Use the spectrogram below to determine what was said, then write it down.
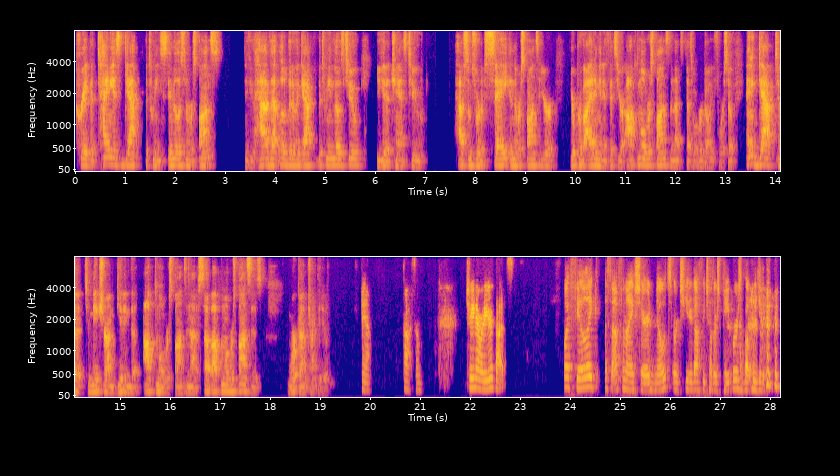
create the tiniest gap between stimulus and response. If you have that little bit of a gap between those two, you get a chance to have some sort of say in the response that you're you're providing. And if it's your optimal response then that's that's what we're going for. So any gap to to make sure i'm giving the optimal response and not a suboptimal response is work i'm trying to do. Yeah. Awesome. Trina what are your thoughts well, I feel like Asaf and I shared notes or cheated off each other's papers, but we did.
